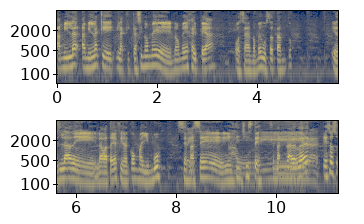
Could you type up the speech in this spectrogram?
A mí la, a mí la que, la que casi no me, no me hypea, o sea, no me gusta tanto, es la de la batalla final con Majin Buu. Se Sí. me hace bien sin chiste. Se me- la verdad, eso es,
